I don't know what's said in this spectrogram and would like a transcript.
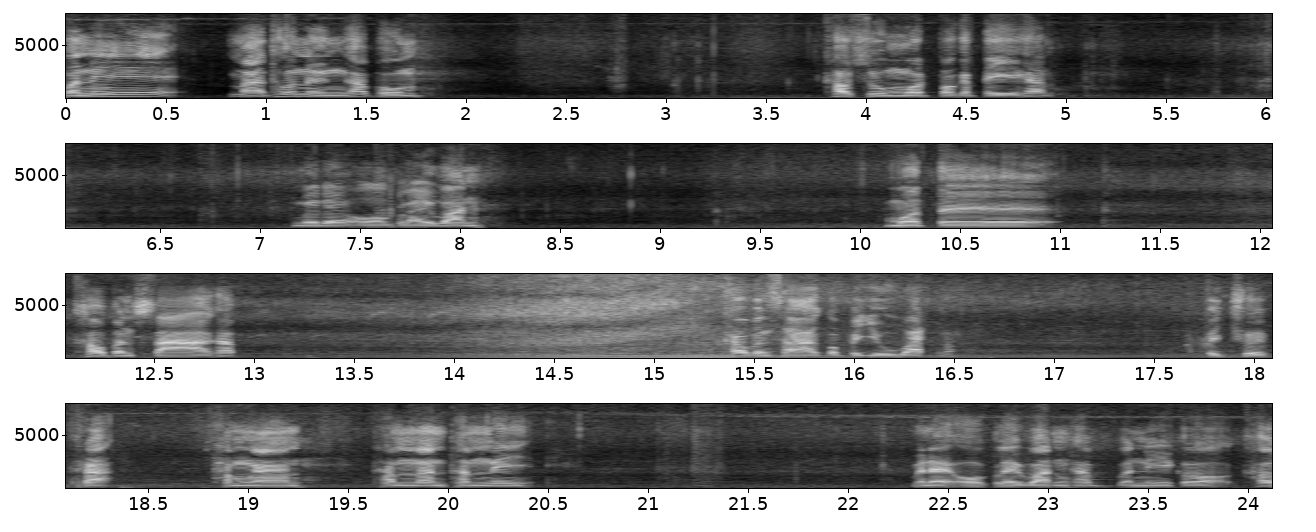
วันนี้มาโทรหนึ่งครับผม เข้าสู่หมดปกติครับ ไม่ได้ออกหลายวันมัวแต่เข้าพรรษาครับ เข้าพรรษาก็ไปอยู่วัดเนาะ ไปช่วยพระ ทำงานทำนั่นทำนี่ ไม่ได้ออกหลายวันครับ วันนี้ก็เข้า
